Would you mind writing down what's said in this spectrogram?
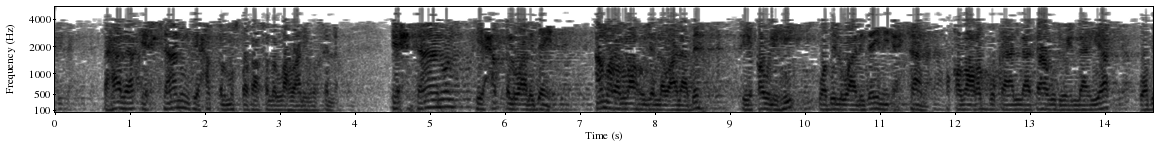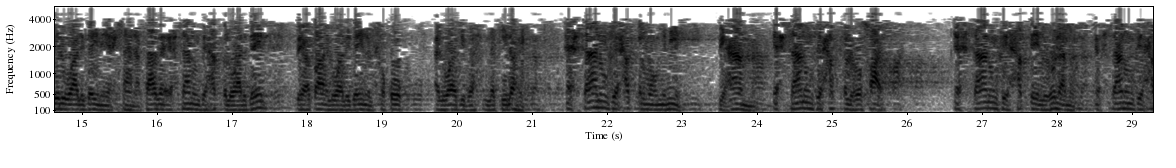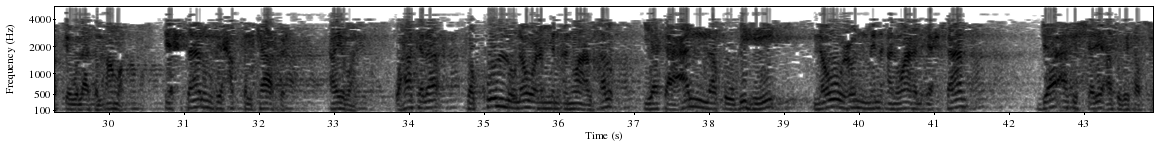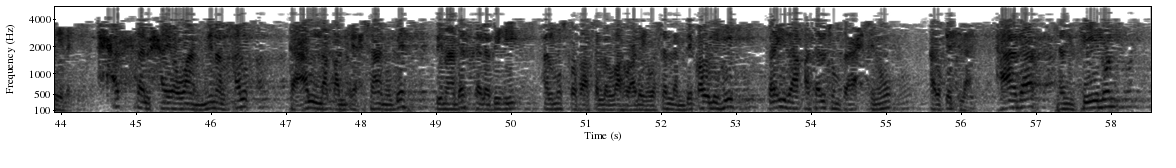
فهذا إحسان في حق المصطفى صلى الله عليه وسلم. إحسان في حق الوالدين. أمر الله جل وعلا به في قوله وبالوالدين إحسانا. وقضى ربك ألا تعبدوا إلا إياه وبالوالدين إحسانا. فهذا إحسان في حق الوالدين بإعطاء الوالدين الحقوق الواجبة التي لهم. إحسان في حق المؤمنين بعامة إحسان في حق العصاة. إحسان في حق العلماء. إحسان في حق ولاة الأمر. إحسان في حق الكافر. أيضا. وهكذا فكل نوع من أنواع الخلق يتعلق به نوع من أنواع الإحسان جاءت الشريعة بتفصيله. حتى الحيوان من الخلق تعلق الإحسان به بما مثل به المصطفى صلى الله عليه وسلم بقوله فإذا قتلتم فأحسنوا القتلة. هذا تمثيل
